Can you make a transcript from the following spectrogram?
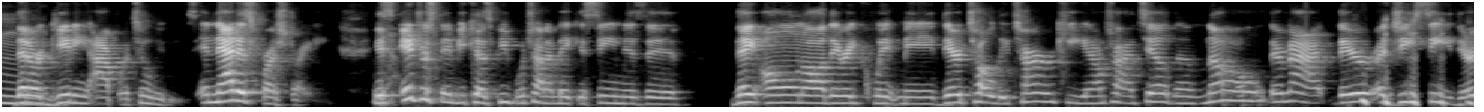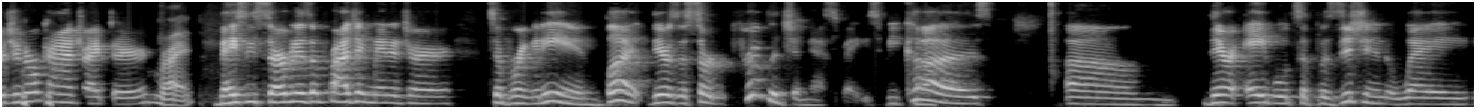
mm. that are mm. getting opportunities. And that is frustrating. It's interesting because people try to make it seem as if they own all their equipment, they're totally turnkey. And I'm trying to tell them, no, they're not. They're a GC, they're a general contractor, right? Basically serving as a project manager to bring it in. But there's a certain privilege in that space because um, they're able to position in a way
